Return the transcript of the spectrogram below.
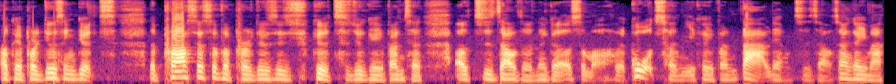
OK, producing goods. The process of producing goods 就可以翻成呃制造的那个什么过程，也可以翻大量制造，这样可以吗？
